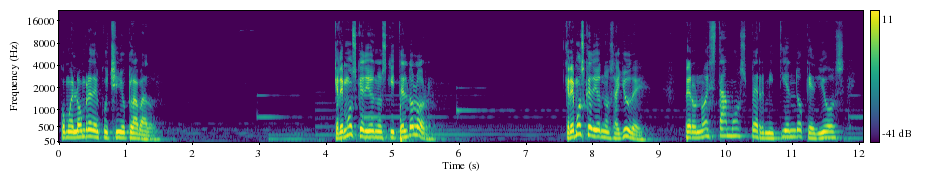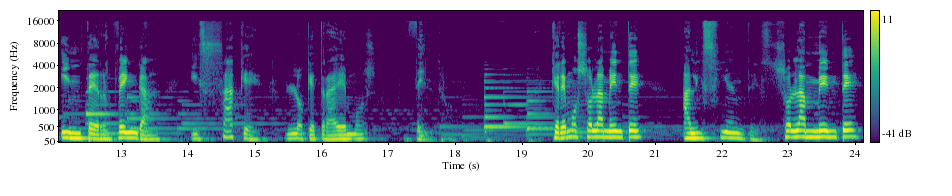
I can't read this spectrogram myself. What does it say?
como el hombre del cuchillo clavado. Queremos que Dios nos quite el dolor. Queremos que Dios nos ayude pero no estamos permitiendo que Dios intervenga y saque lo que traemos dentro. Queremos solamente alicientes, solamente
